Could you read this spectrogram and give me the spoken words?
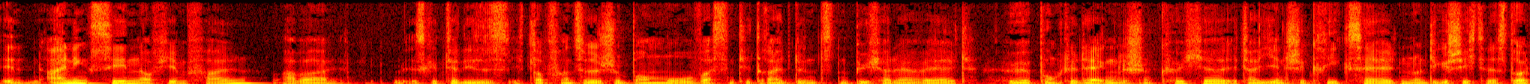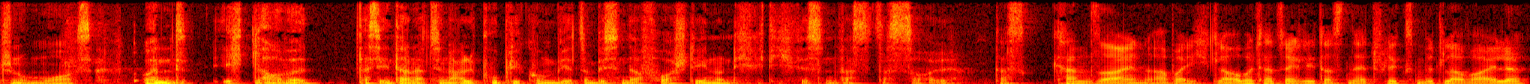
In einigen Szenen auf jeden Fall, aber es gibt ja dieses, ich glaube, französische Bon mot, was sind die drei dünnsten Bücher der Welt? Höhepunkte der englischen Küche, italienische Kriegshelden und die Geschichte des deutschen Humors. Und ich glaube, das internationale Publikum wird so ein bisschen davor stehen und nicht richtig wissen, was das soll. Das kann sein, aber ich glaube tatsächlich, dass Netflix mittlerweile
